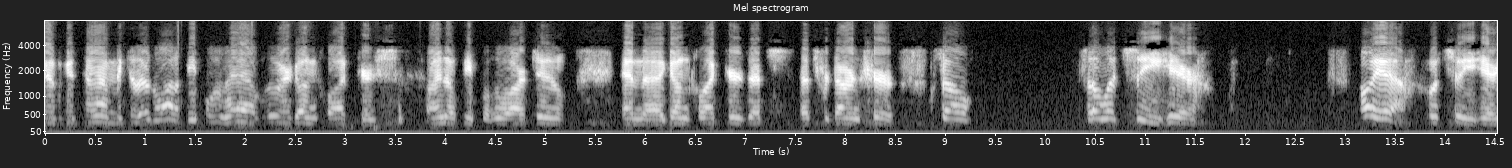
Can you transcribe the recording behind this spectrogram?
have a good time. Because there's a lot of people who have who are gun collectors. I know people who are too, and uh, gun collectors. That's that's for darn sure. So, so let's see here. Oh yeah, let's see here.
